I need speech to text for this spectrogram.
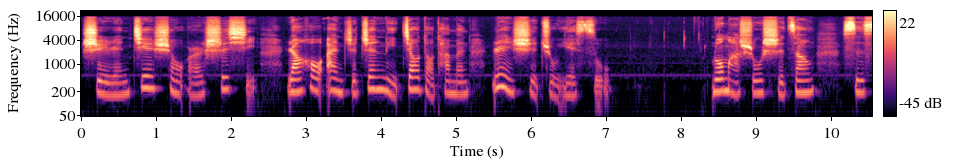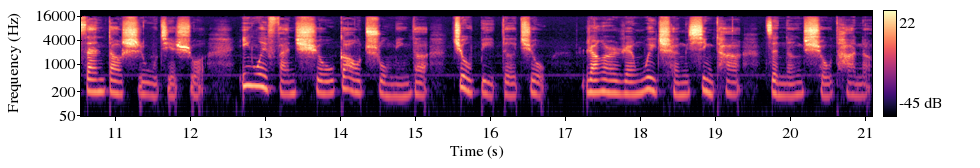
使人接受而施洗，然后按着真理教导他们认识主耶稣。罗马书十章十三到十五节说：“因为凡求告主名的，就必得救。然而人未曾信他。”怎能求他呢？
